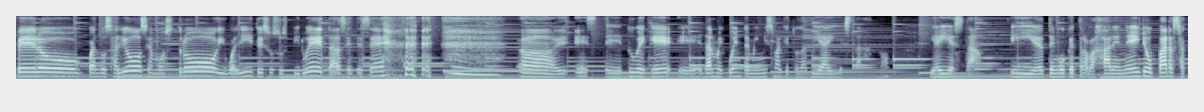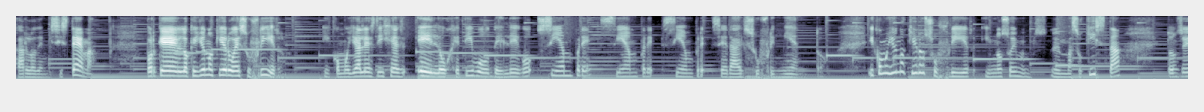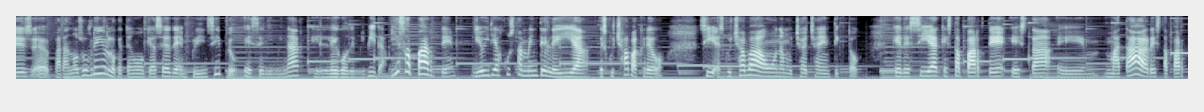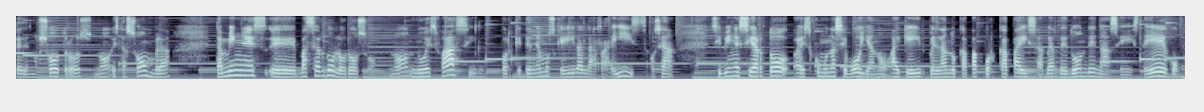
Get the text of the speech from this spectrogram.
pero cuando salió se mostró igualito, hizo sus piruetas, etc. este, tuve que eh, darme cuenta a mí misma que todavía ahí está, ¿no? Y ahí está. Y eh, tengo que trabajar en ello para sacarlo de mi sistema. Porque lo que yo no quiero es sufrir. Y como ya les dije, el objetivo del ego siempre, siempre, siempre será el sufrimiento. Y como yo no quiero sufrir y no soy eh, masoquista, entonces, eh, para no sufrir, lo que tengo que hacer en principio es eliminar el ego de mi vida. Y esa parte, yo hoy día justamente leía, escuchaba creo, sí, escuchaba a una muchacha en TikTok que decía que esta parte, esta, eh, matar esta parte de nosotros, ¿no? Esta sombra, también es, eh, va a ser doloroso, ¿no? No es fácil porque tenemos que ir a la raíz. O sea, si bien es cierto, es como una cebolla, ¿no? Hay que ir pelando capa por capa y saber de dónde nace este ego.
